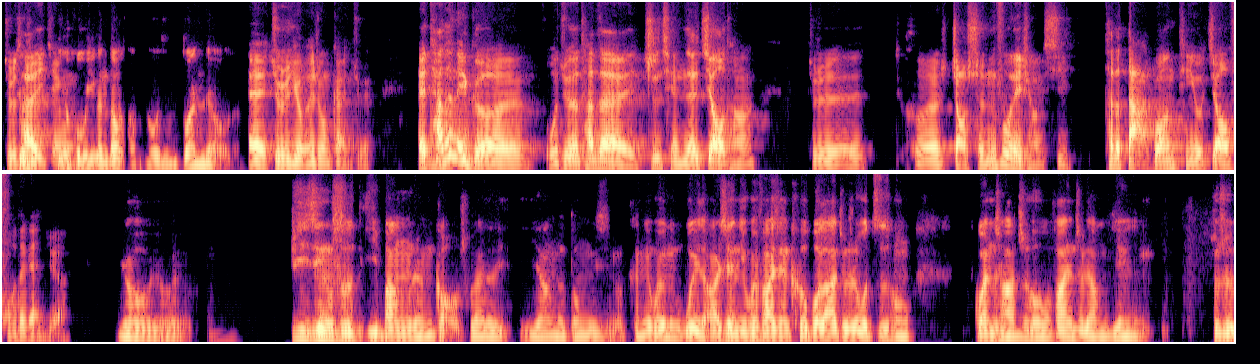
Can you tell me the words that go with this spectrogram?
就是他已经最后一根稻草都已经断掉了。哎，就是有那种感觉。哎，他的那个，我觉得他在之前在教堂，就是和找神父那场戏，他的打光挺有教父的感觉啊。有有有，毕竟是一帮人搞出来的一样的东西嘛，肯定会有那个味道。而且你会发现，科波拉就是我自从观察之后，我发现这两部电影，就是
